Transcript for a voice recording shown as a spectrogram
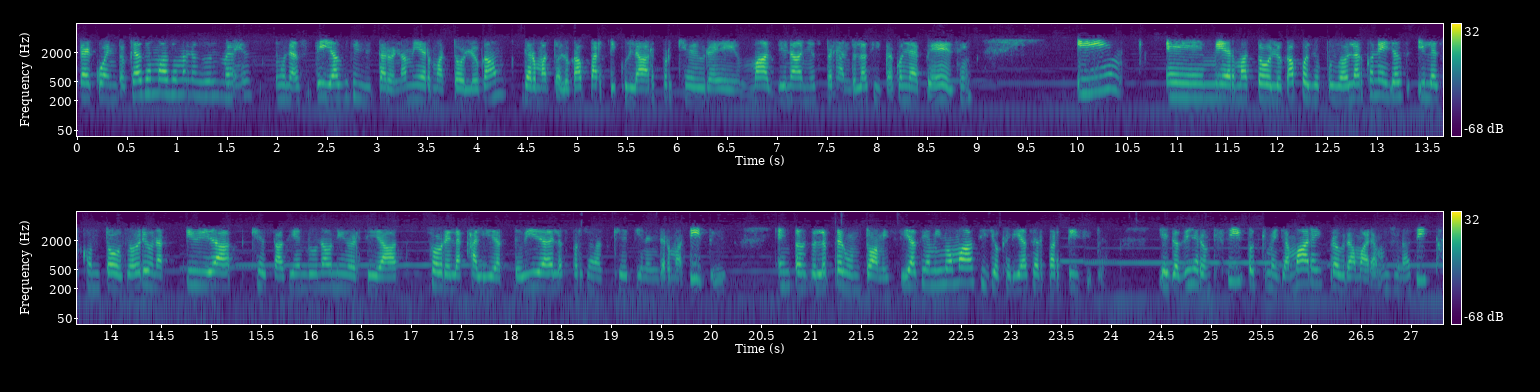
Te cuento que hace más o menos un mes unas tías visitaron a mi dermatóloga, dermatóloga particular, porque duré más de un año esperando la cita con la EPS. Y eh, mi dermatóloga pues se puso a hablar con ellas y les contó sobre una actividad que está haciendo una universidad sobre la calidad de vida de las personas que tienen dermatitis. Entonces le preguntó a mis tías y a mi mamá si yo quería ser partícipe. Y ellas dijeron que sí, pues que me llamara y programáramos una cita.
